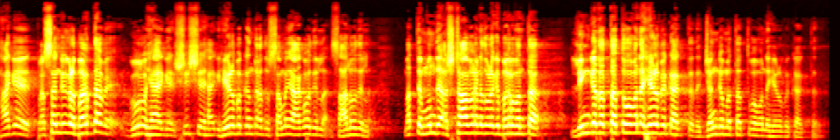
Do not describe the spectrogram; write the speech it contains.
ಹಾಗೆ ಪ್ರಸಂಗಗಳು ಬರ್ತವೆ. ಗುರು ಹೇಗೆ, ಶಿಷ್ಯ ಹೇಗೆ, ಹೇಳ್ಬೇಕಂದ್ರೆ ಅದು ಸಮಯ ಆಗೋದಿಲ್ಲ, ಸಾಲೋದಿಲ್ಲ. ಮತ್ತೆ ಮುಂದೆ ಅಷ್ಟಾವರಣದೊಳಗೆ ಬರುವಂಥ ಲಿಂಗದ ತತ್ವವನ್ನು ಹೇಳಬೇಕಾಗ್ತದೆ, ಜಂಗಮ ತತ್ವವನ್ನು ಹೇಳಬೇಕಾಗ್ತದೆ.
